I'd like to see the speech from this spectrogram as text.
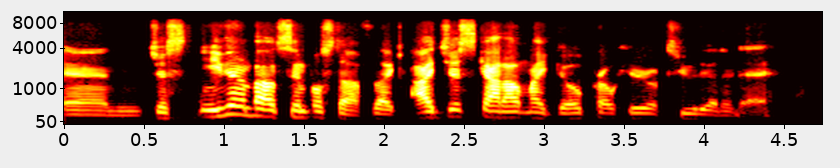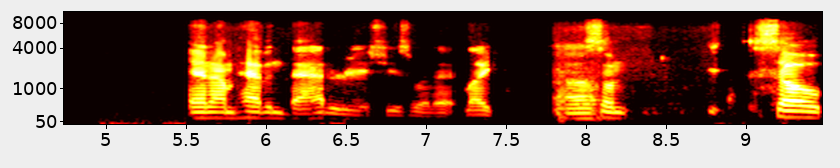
and just even about simple stuff. Like I just got out my GoPro Hero 2 the other day, and I'm having battery issues with it. Like uh, so, so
